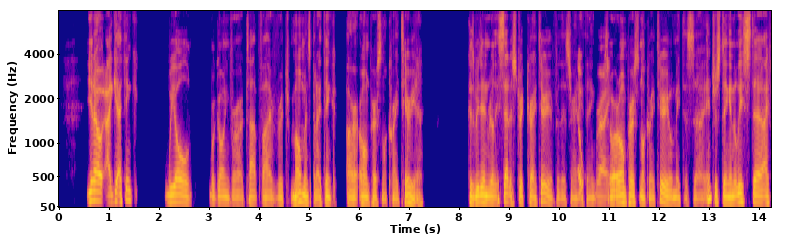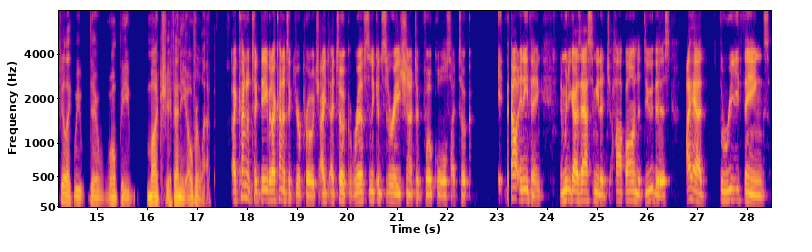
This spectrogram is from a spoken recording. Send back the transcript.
you know, I, I think we all were going for our top 5 rich moments, but I think our own personal criteria because we didn't really set a strict criteria for this or Nope. anything. Right. So our own personal criteria will make this uh, interesting and at least uh, I feel like we there won't be much if any overlap. I kind of took David. I kind of took your approach. I, I took riffs into consideration. I took vocals. I took about anything. And when you guys asked me to hop on to do this, I had three things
